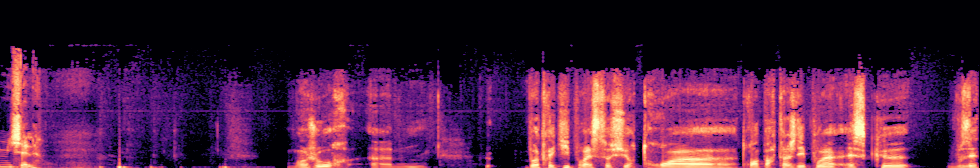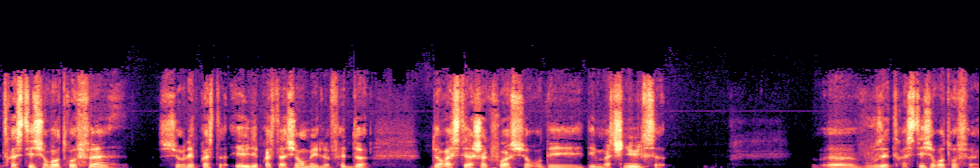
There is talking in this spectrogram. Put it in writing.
Michel. Bonjour. votre équipe reste sur trois, trois partages des points. Est-ce que vous êtes resté sur votre fin sur les Il y a eu des prestations, mais le fait de, rester à chaque fois sur des, matchs nuls, euh, vous êtes resté sur votre fin.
